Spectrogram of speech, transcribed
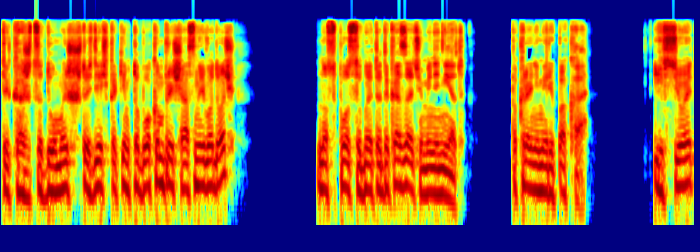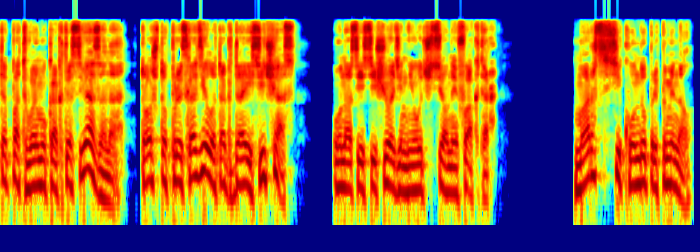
Ты, кажется, думаешь, что здесь каким-то боком причастна его дочь? Но способа это доказать у меня нет. По крайней мере, пока. И все это, по-твоему, как-то связано? То, что происходило тогда и сейчас. У нас есть еще один неучтенный фактор – Марс секунду припоминал.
